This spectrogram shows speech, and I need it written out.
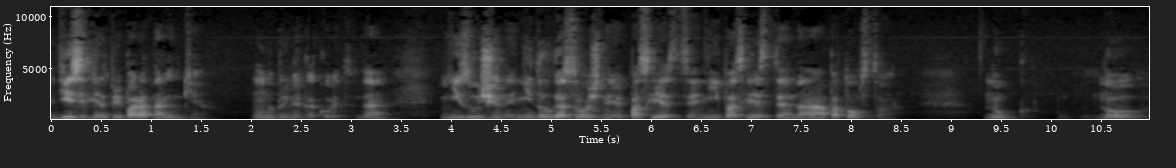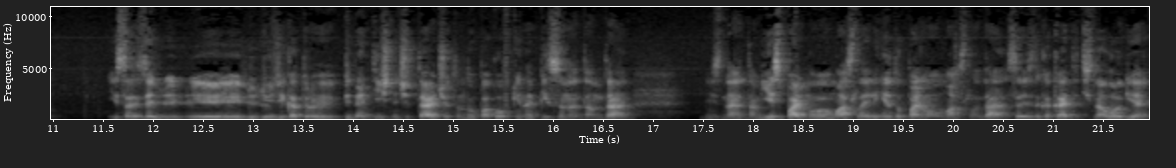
10 лет препарат на рынке, ну, например, какой-то, да, не изучены ни долгосрочные последствия, ни последствия на потомство. Ну, ну, и, соответственно, люди, которые педантично читают, что там на упаковке написано, там, да, не знаю, там есть пальмовое масло или нету пальмового масла, да, соответственно, какая-то технология,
